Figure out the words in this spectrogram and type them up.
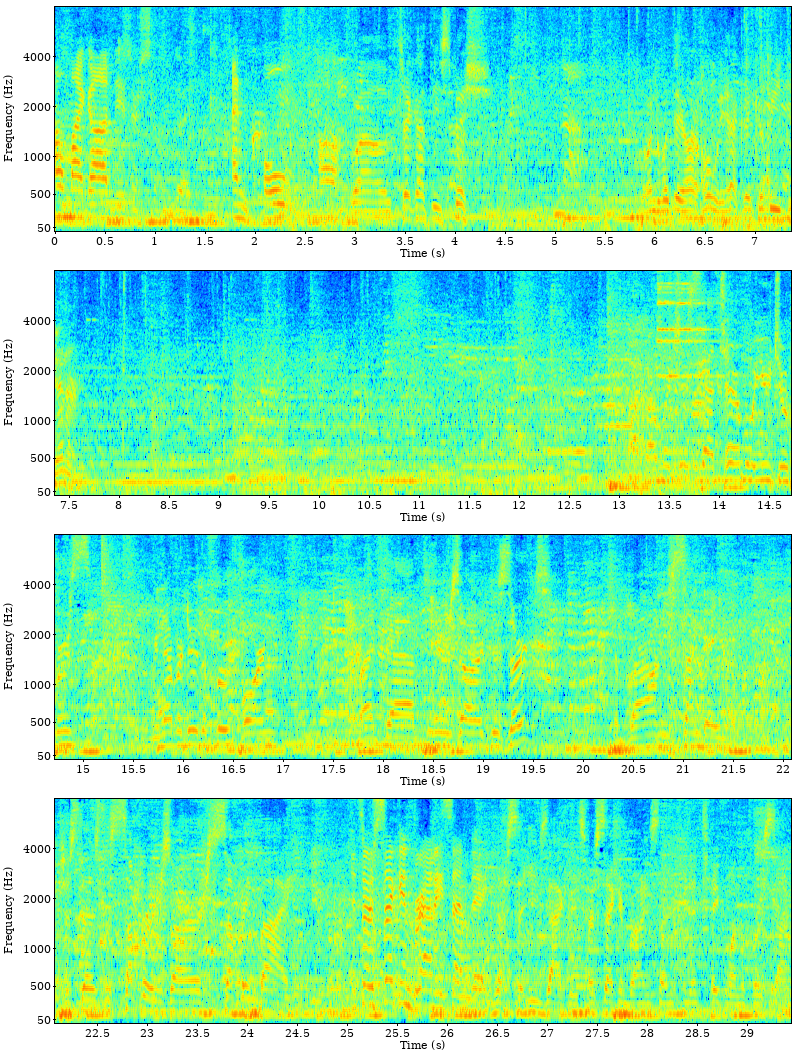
Oh my god, these are so good. And cold. Oh, Well, check out these fish. I wonder what they are. Holy heck, they could be dinner. Uh, we're just uh, terrible YouTubers. We never do the food porn. But uh, here's our dessert, the brownie sundae, just as the suppers are supping by. It's our second brownie sundae. Yes, exactly. It's our second brownie sundae. We didn't take one the first time.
